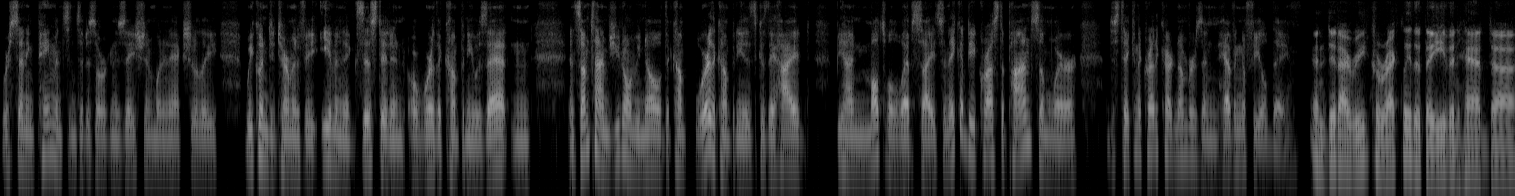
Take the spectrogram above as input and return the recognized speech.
were sending payments into this organization when it actually we couldn't determine if it even existed and or where the company was at. And and sometimes you don't even know the comp- where the company is because they hide behind multiple websites and they could be across the pond somewhere just taking the credit card numbers and having a field day. And did i read correctly that they even had uh,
